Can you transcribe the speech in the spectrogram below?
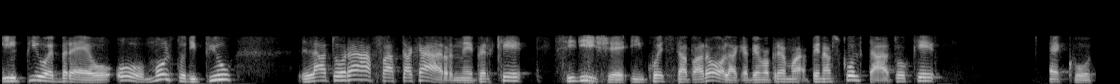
il più ebreo o molto di più la Torah fatta carne, perché si dice in questa parola che abbiamo appena ascoltato che, ecco,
